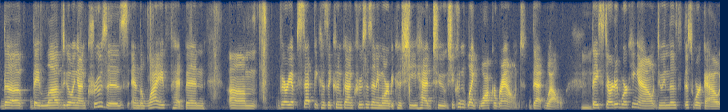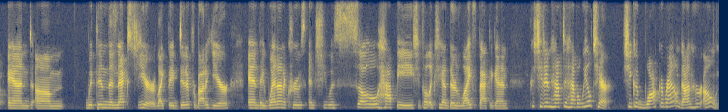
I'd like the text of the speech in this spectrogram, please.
The they loved going on cruises, and the wife had been um, very upset because they couldn't go on cruises anymore because she had to. She couldn't like walk around that well. Mm. They started working out, doing this this workout, and um, within the next year, like they did it for about a year and they went on a cruise and she was so happy. She felt like she had their life back again because she didn't have to have a wheelchair. She could walk around on her own.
